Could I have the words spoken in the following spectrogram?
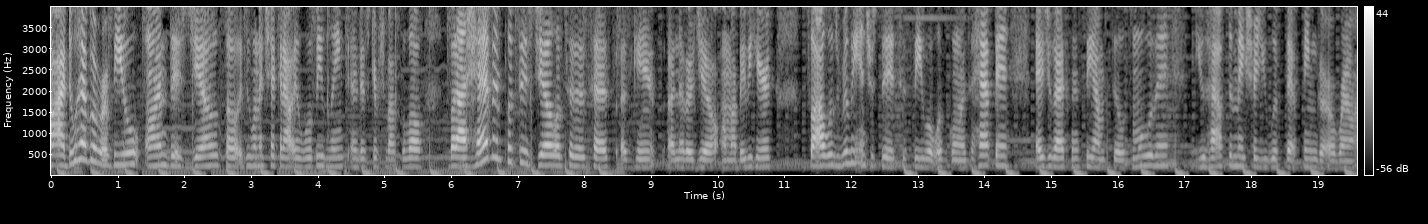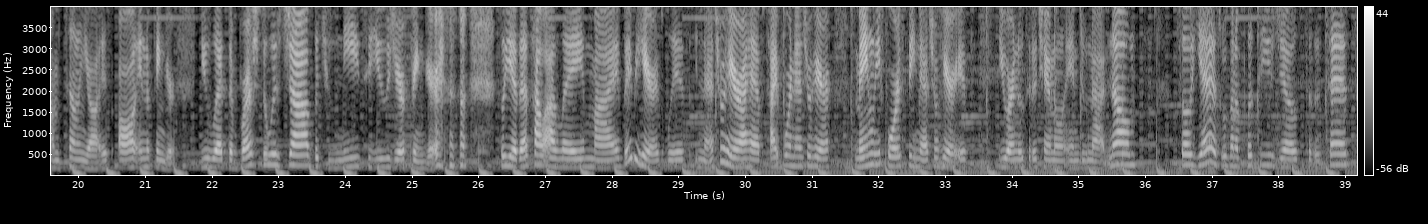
I do have a review on this gel, so if you want to check it out, it will be linked in the description box below. But I haven't put this gel up to the test against another gel on my baby hairs. So I was really interested to see what was going to happen. As you guys can see, I'm still smoothing you have to make sure you whip that finger around. I'm telling y'all, it's all in the finger. You let the brush do its job, but you need to use your finger. so yeah, that's how I lay my baby hairs with natural hair. I have type 4 natural hair, mainly 4C natural hair if you are new to the channel and do not know. So yes, we're going to put these gels to the test.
